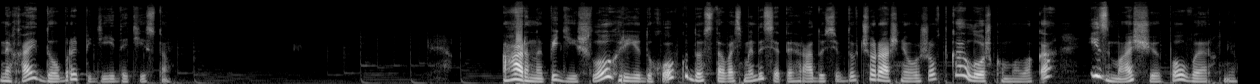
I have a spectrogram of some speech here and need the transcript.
Нехай добре підійде тісто. Гарно підійшло, грію духовку до 180 градусів до вчорашнього жовтка ложку молока і змащую поверхню.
